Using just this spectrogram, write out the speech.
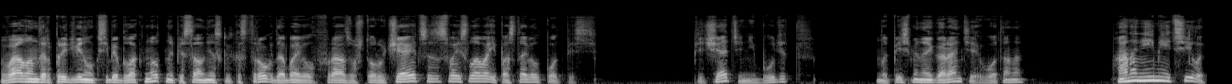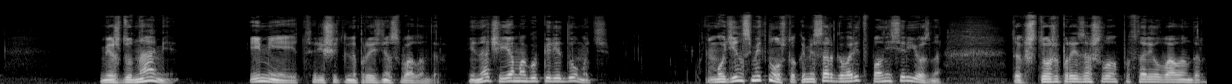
Валандер придвинул к себе блокнот, написал несколько строк, добавил фразу, что ручается за свои слова, и поставил подпись. «Печати не будет, но письменная гарантия — вот она. Она не имеет силы. Между нами «Имеет», — решительно произнес Валандер. «Иначе я могу передумать». Мудин смекнул, что комиссар говорит вполне серьезно. «Так что же произошло?» — повторил Валандер.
